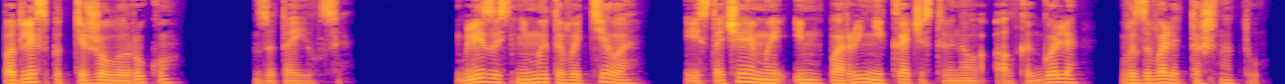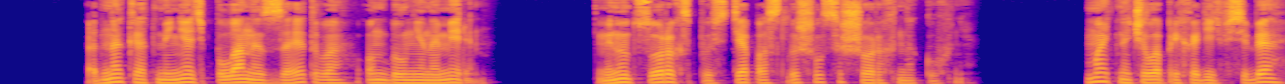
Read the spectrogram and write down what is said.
Подлез под тяжелую руку, затаился. Близость немытого тела и источаемые им пары некачественного алкоголя вызывали тошноту. Однако отменять план из-за этого он был не намерен. Минут сорок спустя послышался шорох на кухне. Мать начала приходить в себя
